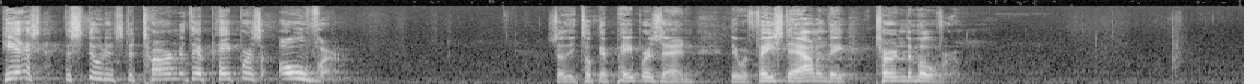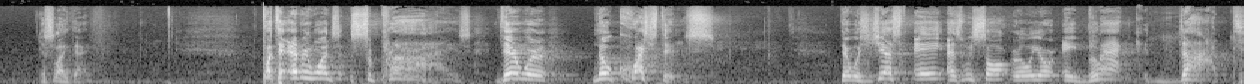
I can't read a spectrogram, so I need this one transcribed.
he asked the students to turn their papers over. So they took their papers and they were face down and they turned them over. Just like that. But to everyone's surprise, there were no questions. There was just a, as we saw earlier, a black dot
